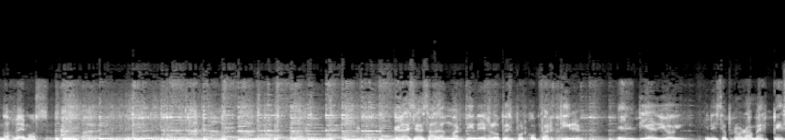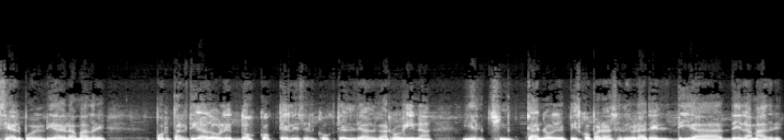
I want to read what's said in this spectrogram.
Nos vemos. Gracias a Adán Martínez López por compartir el día de hoy en este programa especial por el Día de la Madre por partida doble, dos cócteles, el cóctel de algarrobina y el chilcano de pisco para celebrar el Día de la Madre.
